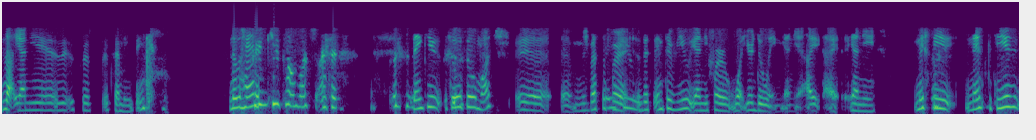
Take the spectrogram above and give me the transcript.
لا يعني it's, it's, it's amazing نورهان thank you so much thank you so so much uh, uh, مش بس Thank for you. this interview يعني for what you're doing يعني I, I يعني نفسي ناس كتير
